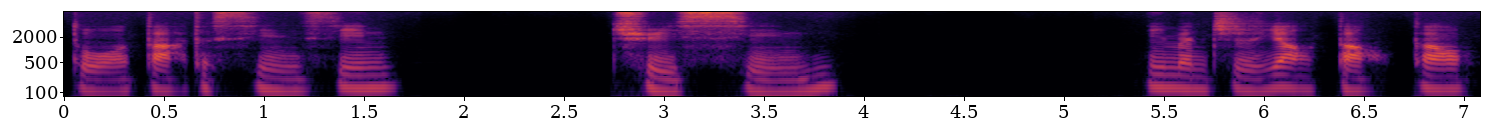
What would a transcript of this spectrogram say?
多大的信心去行。你们只要祷告，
